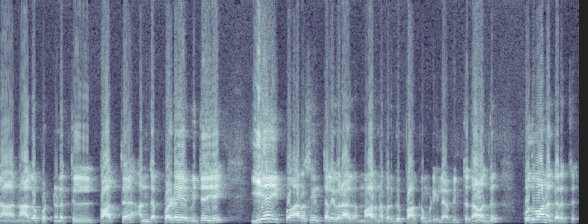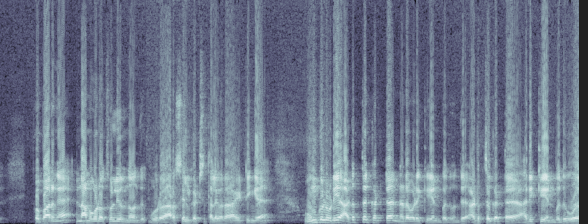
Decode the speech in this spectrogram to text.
நான் நாகப்பட்டினத்தில் பார்த்த அந்த பழைய விஜயை ஏன் இப்போ அரசியல் தலைவராக மாறின பிறகு பார்க்க முடியல அப்படின்ட்டு தான் வந்து பொதுவான கருத்து. இப்போ பாருங்க நாம கூட சொல்லியிருந்தோம் வந்து ஒரு அரசியல் கட்சி தலைவராக ஆயிட்டீங்க. உங்களுடைய அடுத்த கட்ட நடவடிக்கை என்பது வந்து அடுத்த கட்ட அறிக்கை என்பது ஒரு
